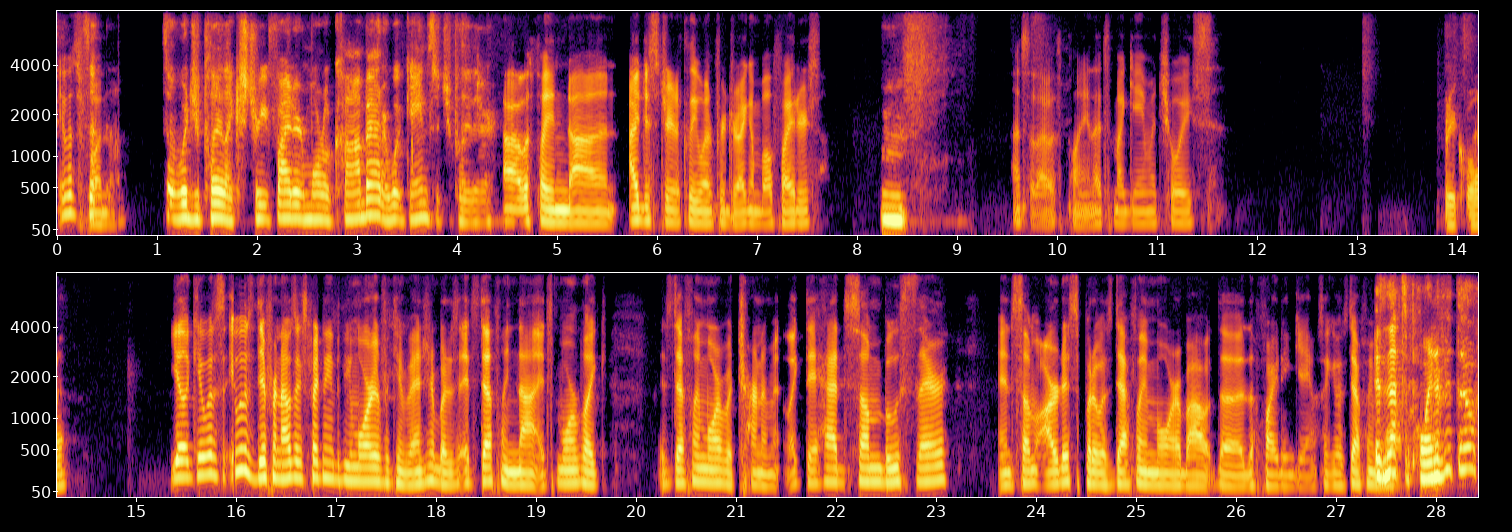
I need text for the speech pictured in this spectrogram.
it was So- fun. So would you play like Street Fighter, Mortal Kombat, or what games did you play there? I was playing. Uh, I just strictly went for Dragon Ball FighterZ. Hmm. That's what I was playing. That's my game of choice. Pretty cool. Yeah, like it was it was different. I was expecting it to be more of a convention, but it's, it's definitely not. It's more of like it's definitely more of a tournament. Like they had some booths there and some artists, but it was definitely more about the the fighting games. Like it was definitely Isn't more, that the point of it though?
